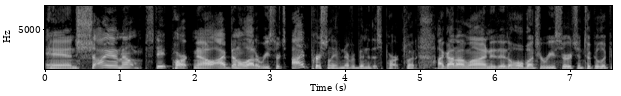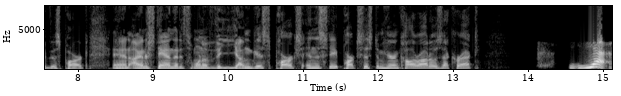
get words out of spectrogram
And Cheyenne Mountain State Park. Now, I've done a lot of research. I personally have never been to this park, but I got online and did a whole bunch of research and took a look at this park. And I understand that it's one of the youngest parks in the state park system here in Colorado. Is that correct? Yes,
